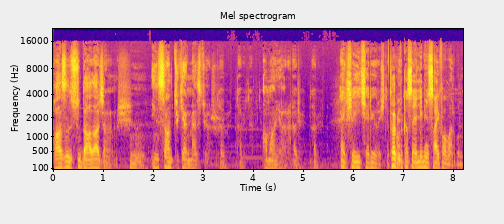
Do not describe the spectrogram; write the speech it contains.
fazla üstü dağlar canırmış. İnsan tükenmez diyor. Tabii tabii tabii. Aman yarabbim. tabii, tabii. Her şeyi içeriyor işte. Tabii. Arkası 50 bin sayfa var bunun.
